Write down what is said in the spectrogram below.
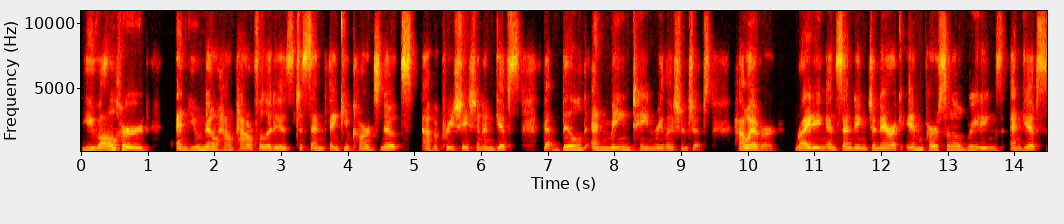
You've all heard and you know how powerful it is to send thank you cards, notes of appreciation, and gifts that build and maintain relationships. However, writing and sending generic impersonal greetings and gifts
